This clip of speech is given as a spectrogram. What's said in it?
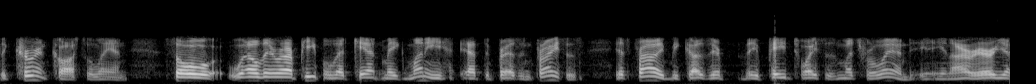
the current cost of land. So, well, there are people that can't make money at the present prices. It's probably because they're they paid twice as much for land in our area.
